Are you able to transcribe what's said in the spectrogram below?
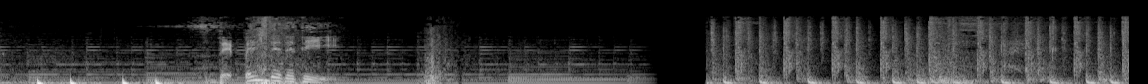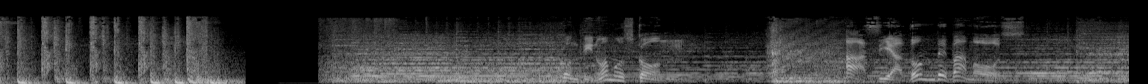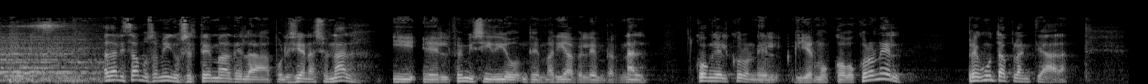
Depende de ti. Continuamos con ¿Hacia dónde vamos? Analizamos, amigos, el tema de la Policía Nacional y el femicidio de María Belén Bernal con el coronel Guillermo Cobo. Coronel, pregunta planteada.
